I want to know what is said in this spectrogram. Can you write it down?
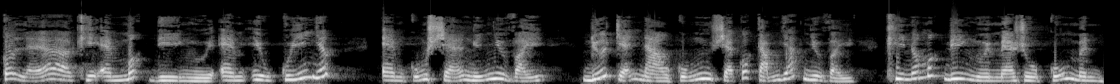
có lẽ khi em mất đi người em yêu quý nhất, em cũng sẽ nghĩ như vậy. Đứa trẻ nào cũng sẽ có cảm giác như vậy khi nó mất đi người mẹ ruột của mình.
